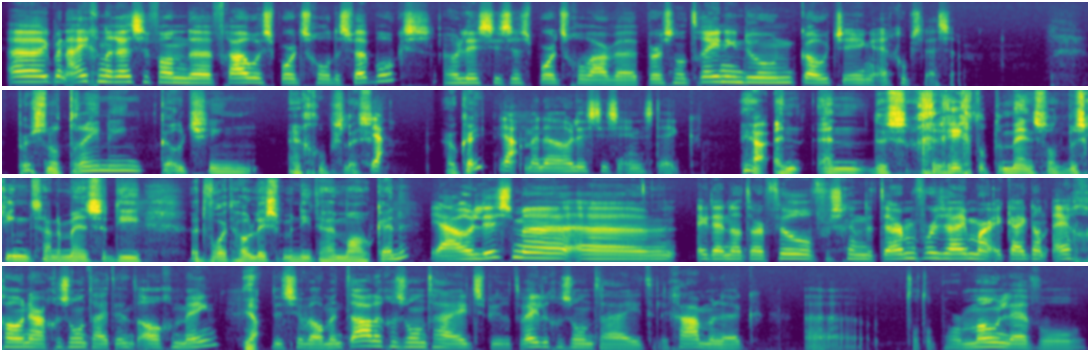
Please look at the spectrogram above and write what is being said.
Eh, ik ben eigenaresse van de vrouwensportschool De Sweatbox. Holistische sportschool waar we personal training doen, coaching en groepslessen. Personal training, coaching en groepslessen. Oké. Ja, met een holistische insteek. Ja, en, en dus gericht op de mens. Want misschien zijn er mensen die het woord holisme niet helemaal kennen. Ja, holisme, eh, ik denk dat er veel verschillende termen voor zijn, maar ik kijk dan echt gewoon naar gezondheid in het algemeen. Ja. Dus zowel mentale gezondheid, spirituele gezondheid, lichamelijk, eh, tot op hormoonlevel,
